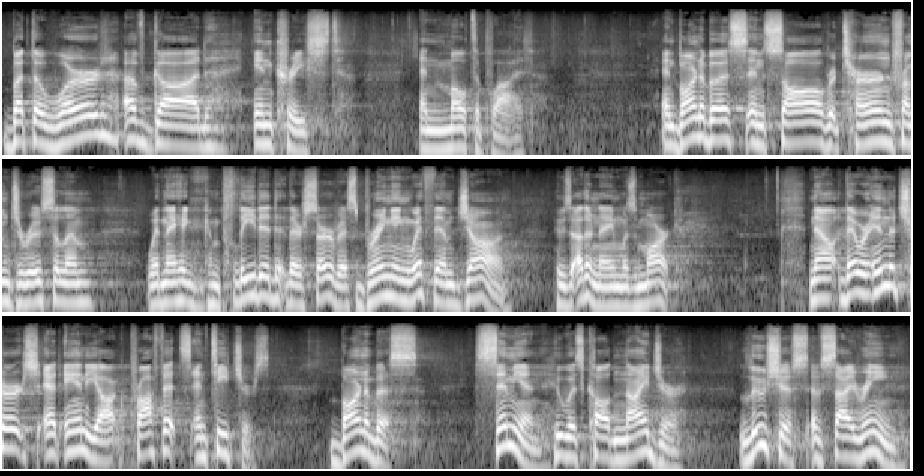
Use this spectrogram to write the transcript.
But the word of God increased and multiplied. And Barnabas and Saul returned from Jerusalem when they had completed their service, bringing with them John, whose other name was Mark. Now, there were in the church at Antioch prophets and teachers Barnabas, Simeon, who was called Niger, Lucius of Cyrene,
